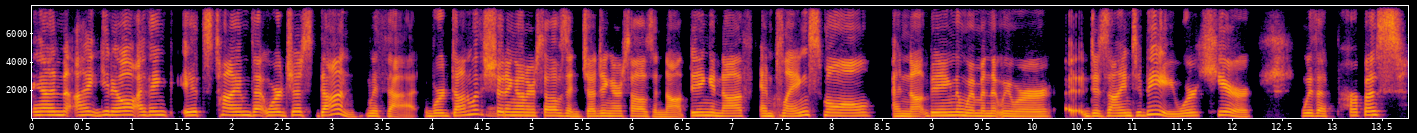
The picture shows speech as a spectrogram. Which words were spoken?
And I, you know, I think it's time that we're just done with that. We're done with shitting on ourselves and judging ourselves and not being enough and playing small and not being the women that we were uh, designed to be. We're here with a purpose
